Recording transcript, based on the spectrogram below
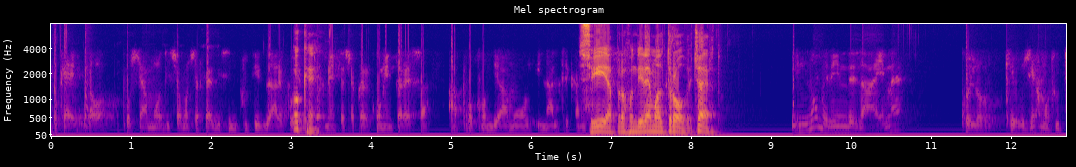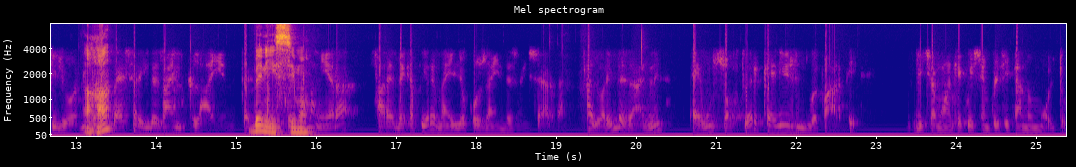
ok? Però possiamo diciamo, cercare di sintetizzare, poi Ok. eventualmente se qualcuno interessa approfondiamo in altri canali. Sì, approfondiremo altrove, certo. Il nome di InDesign, quello che usiamo tutti i giorni, Ah. dovrebbe essere InDesign Client. Benissimo. In questa maniera farebbe capire meglio cos'è InDesign Server. Allora, InDesign è un software che è diviso in due parti, diciamo anche qui semplificando molto.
